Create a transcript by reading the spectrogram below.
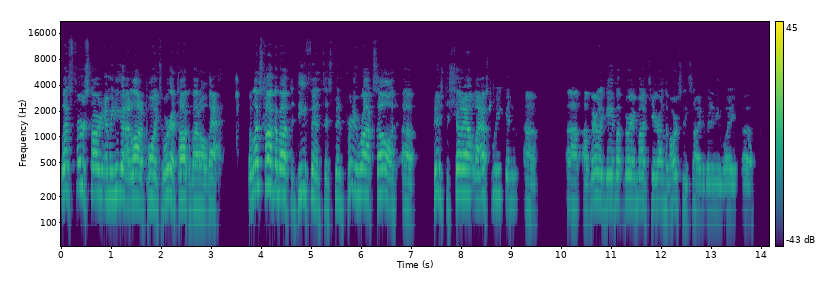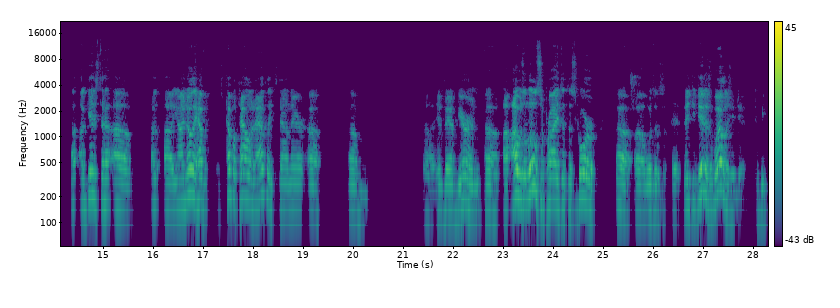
let's first start. I mean, you got a lot of points. We're going to talk about all that. But let's talk about the defense that's been pretty rock solid. Uh, pitched a shutout last week and uh, uh, barely gave up very much here on the varsity side of it anyway. Uh, uh, against a, uh, you know, I know they have a couple talented athletes down there um, in Van Buren. I was a little surprised that the score was as that you did as well as you did, to be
